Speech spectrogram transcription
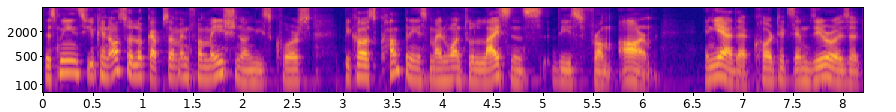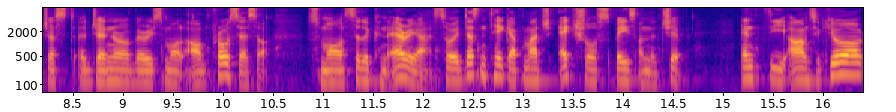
This means you can also look up some information on these cores because companies might want to license these from ARM. And yeah, the Cortex M0 is a just a general very small ARM processor, small silicon area, so it doesn't take up much actual space on the chip and the ARM Secure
